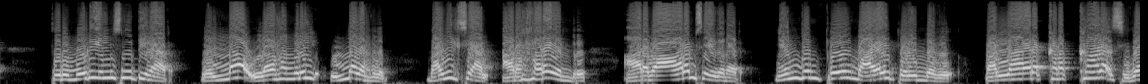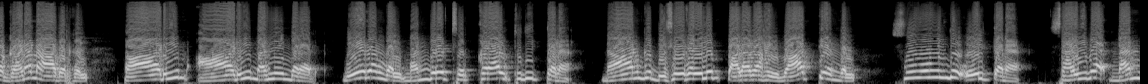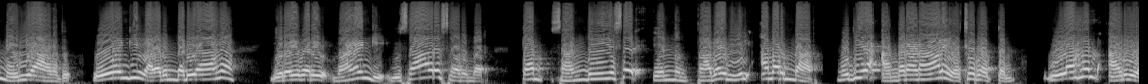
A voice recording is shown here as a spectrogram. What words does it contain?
திருமுடியில் சூட்டினார். எல்லா உலகங்களில் உள்ளவர்களும் மகிழ்ச்சியால் அரஹர என்று ஆரவாரம் செய்தனர். எங்கும் பூ மழை பொழிந்தது. பல்லாயிரக்கணக்கான சிவகணநாதர்கள் பாடியும் ஆடி மகிழ்ந்தனர். வேதங்கள் மந்திர சொற்களால் துதித்தன. நான்கு திசைகளிலும் பல வகை வாத்தியங்கள் சூழ்ந்து ஒழித்தன சைவ நன்னெறியானது ஓங்கி வளரும்படியாக இறைவரை வணங்கி விசார சருமர். தம் சண்டீசர் என்னும் பதவியில் அமர்ந்தார். முதிய அமரனான யசரத்தன் உலகம் அறிய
